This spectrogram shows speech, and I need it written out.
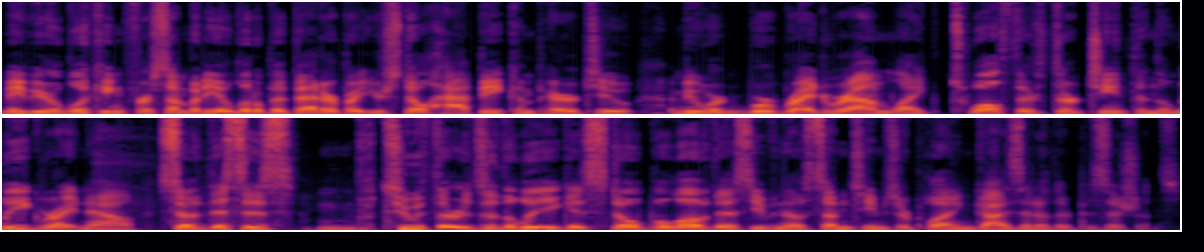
Maybe you're looking for somebody a little bit better, but you're still happy compared to. I mean, we're we're right around like 12th or 13th in the league right now. So this is two thirds of the league is still below this, even though some teams are playing guys at other positions.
